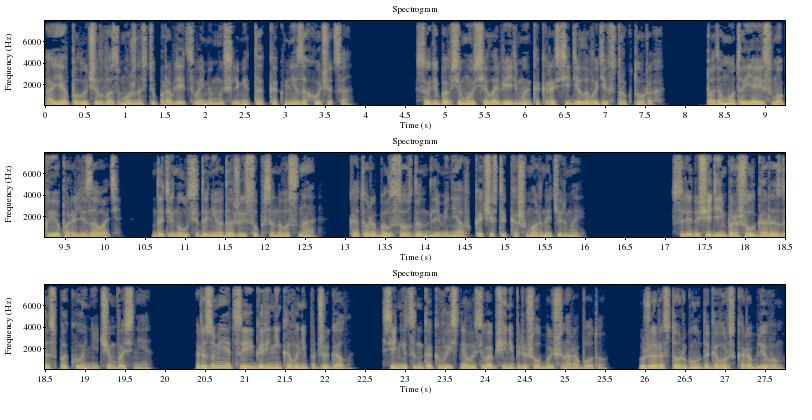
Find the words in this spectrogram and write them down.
а я получил возможность управлять своими мыслями так, как мне захочется. Судя по всему, сила ведьмы как раз сидела в этих структурах. Потому-то я и смог ее парализовать. Дотянулся до нее даже из собственного сна, который был создан для меня в качестве кошмарной тюрьмы. Следующий день прошел гораздо спокойнее, чем во сне. Разумеется, Игорь никого не поджигал. Синицын, как выяснилось, вообще не пришел больше на работу. Уже расторгнул договор с Кораблевым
